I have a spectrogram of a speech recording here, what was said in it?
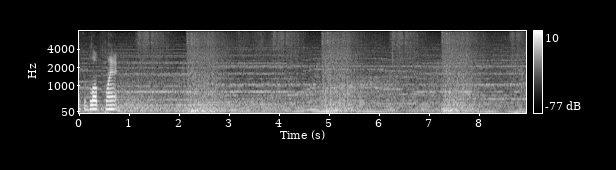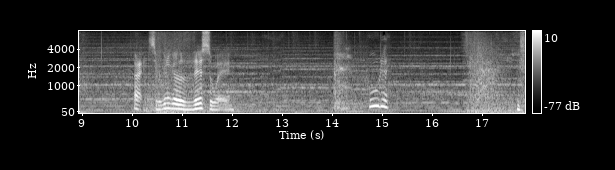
I could blow up a planet. Alright, so we're gonna go this way. Who the...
